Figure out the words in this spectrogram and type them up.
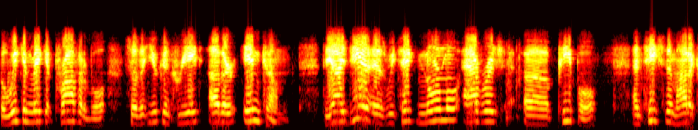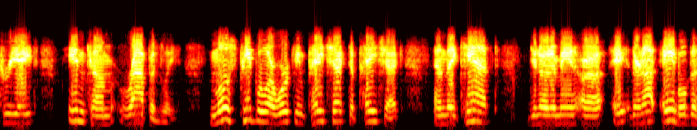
but we can make it profitable so that you can create other income. The idea is we take normal, average uh, people and teach them how to create income rapidly. Most people are working paycheck to paycheck, and they can't, you know what I mean? Uh, they're not able to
